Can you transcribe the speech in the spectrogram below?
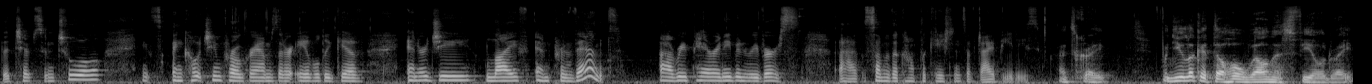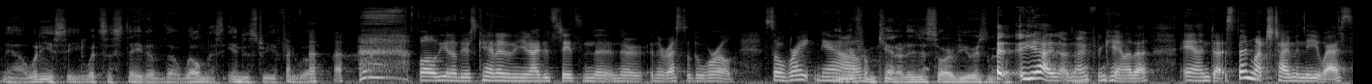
the tips and tool, and coaching programs that are able to give energy, life, and prevent uh, repair and even reverse uh, some of the complications of diabetes. That's great. When you look at the whole wellness field right now, what do you see? What's the state of the wellness industry, if you will? well, you know, there's Canada and the United States and the, and the, and the rest of the world. So right now... And you're from Canada, just so our viewers know. Uh, yeah, I'm from Canada and uh, spend much time in the U.S.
